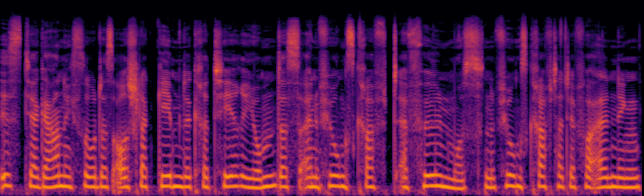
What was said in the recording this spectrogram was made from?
ist ja gar nicht so das ausschlaggebende Kriterium, das eine Führungskraft erfüllen muss. Eine Führungskraft hat ja vor allen Dingen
